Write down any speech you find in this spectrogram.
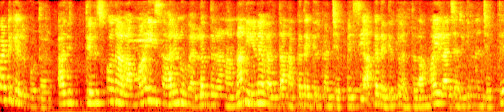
పట్టుకెళ్ళిపోతారు. అది తెలుసుకుని వాళ్ళ ఈసారి నువ్వు వెళ్ళొద్దురా నాన్న నేనే వెళ్తాను అక్క దగ్గరికి అని చెప్పేసి అక్క దగ్గరికి వెళ్తుంది. అమ్మ ఇలా జరిగిందని చెప్తే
